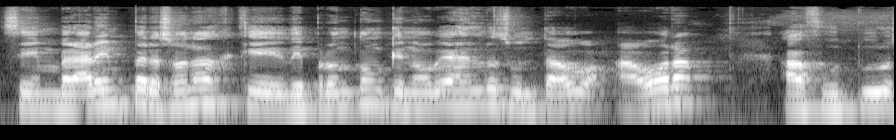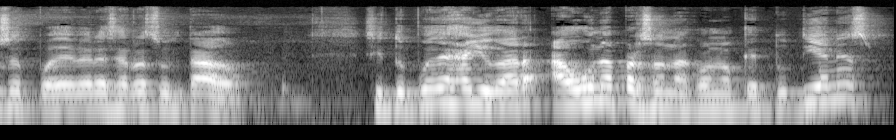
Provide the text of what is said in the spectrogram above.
Sembrar en personas que de pronto, aunque no veas el resultado ahora, a futuro se puede ver ese resultado. Si tú puedes ayudar a una persona con lo que tú tienes,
